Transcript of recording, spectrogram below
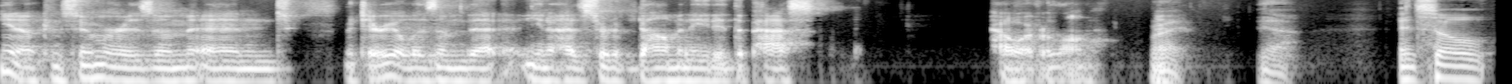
you know consumerism and materialism that you know has sort of dominated the past however long. Right. Yeah. And so,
